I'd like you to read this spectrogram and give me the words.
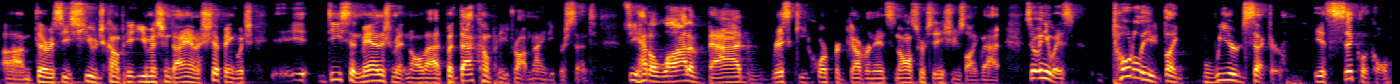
Um, there's these huge companies. You mentioned Diana Shipping, which decent management and all that, but that company dropped 90%. So you had a lot of bad, risky corporate governance and all sorts of issues like that. So, anyways, totally like weird sector. It's cyclical,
